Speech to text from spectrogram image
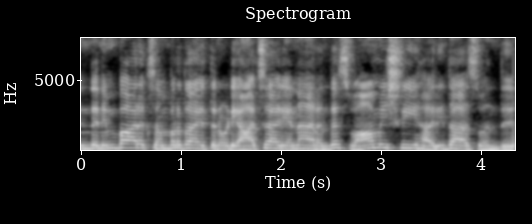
இந்த நிம்பாரக் சம்பிரதாயத்தினுடைய ஆச்சாரியனாக இருந்த சுவாமி ஸ்ரீ ஹரிதாஸ் வந்து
